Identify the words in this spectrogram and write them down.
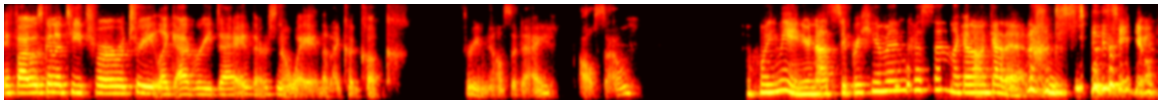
if I was going to teach for a retreat like every day, there's no way that I could cook three meals a day also. What do you mean? You're not superhuman, Kristen? Like, I don't get it. I'm just teasing you.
